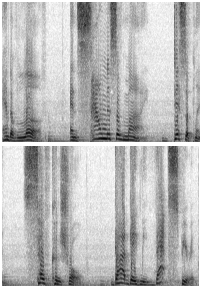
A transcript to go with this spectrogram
and of love and soundness of mind, discipline, self control. God gave me that spirit.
